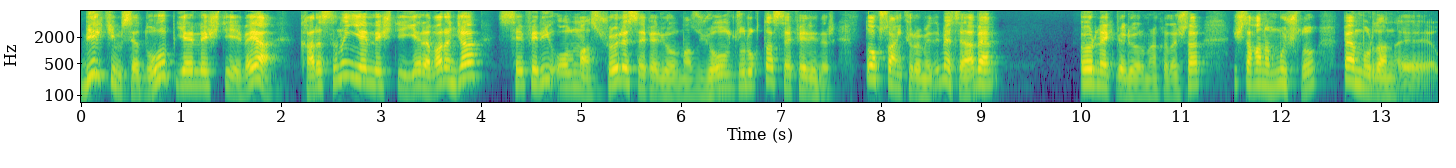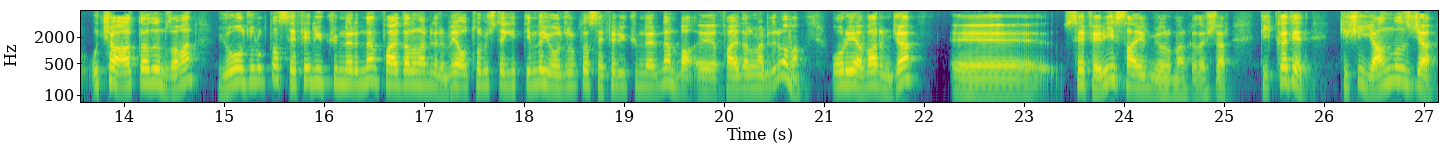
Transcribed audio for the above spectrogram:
Bir kimse doğup yerleştiği veya karısının yerleştiği yere varınca seferi olmaz. Şöyle seferi olmaz. Yolculukta seferidir. 90 kilometre. Mesela ben Örnek veriyorum arkadaşlar. İşte hanım Muşlu. Ben buradan e, uçağa atladığım zaman yolculukta seferi hükümlerinden faydalanabilirim. Veya otobüste gittiğimde yolculukta seferi hükümlerinden e, faydalanabilirim ama oraya varınca e, seferi sayılmıyorum arkadaşlar. Dikkat et. Kişi yalnızca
